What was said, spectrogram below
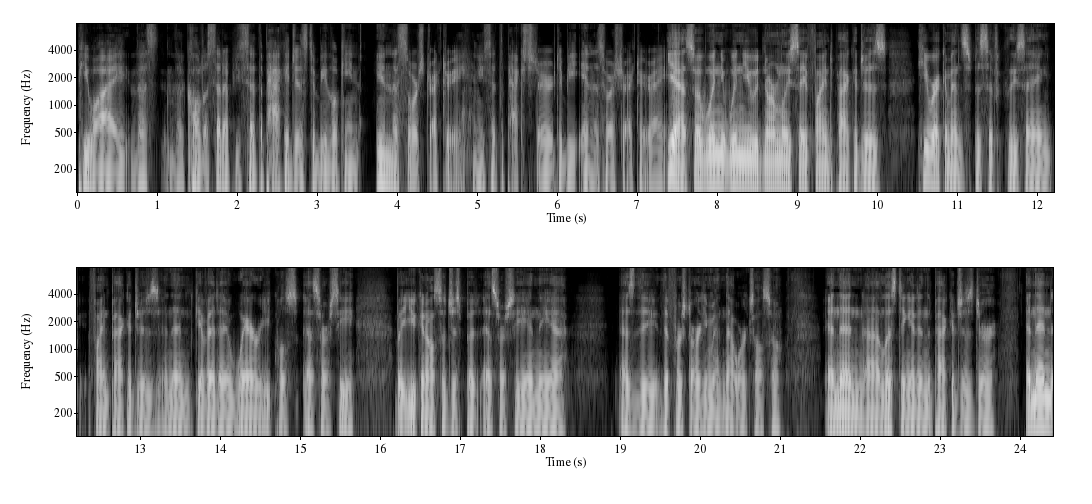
py the the call to setup, you set the packages to be looking in the source directory, and you set the packager to be in the source directory, right? Yeah, so when when you would normally say find packages, he recommends specifically saying find packages and then give it a where equals src, but you can also just put src in the uh, as the the first argument, and that works also. And then uh, listing it in the packages dir. And then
